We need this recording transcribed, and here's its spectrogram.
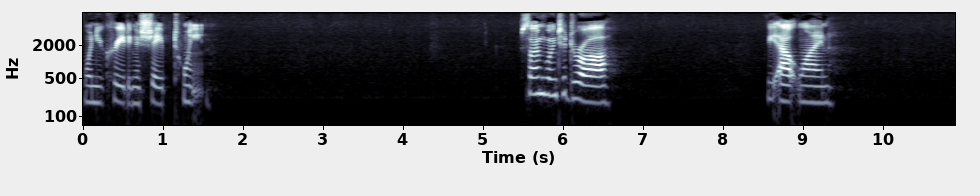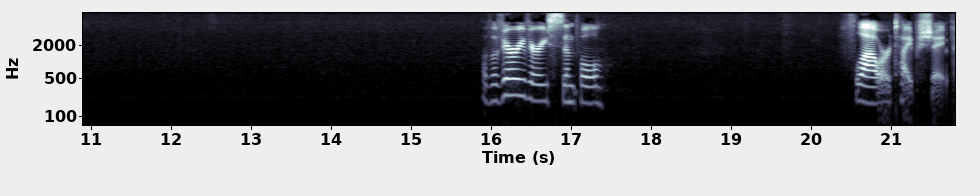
when you're creating a shape tween. So I'm going to draw the outline of a very, very simple flower type shape.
